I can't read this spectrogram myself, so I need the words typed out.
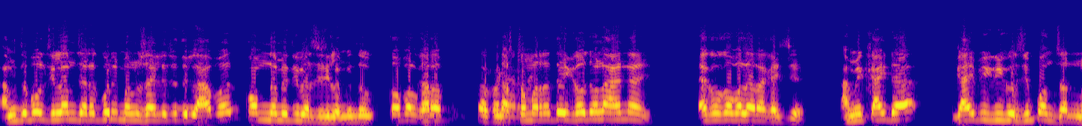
আমি তো বলছিলাম যারা গরিব মানুষ আইলে যদি লাভ হয় কম দামে দিবার চেয়েছিলাম। কিন্তু কপাল খারাপ। কাস্টমাররা দেখাও যখন আয় নাই। এক কপালে রাখাইছে আমি কাইটা গাই বিক্রি করছি পঞ্চান্ন।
